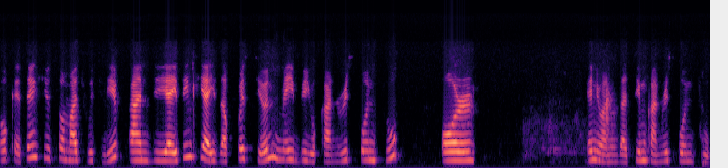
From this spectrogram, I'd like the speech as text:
Okay, thank you so much, Wycliffe. And I think here is a question maybe you can respond to, or anyone on the team can respond to.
